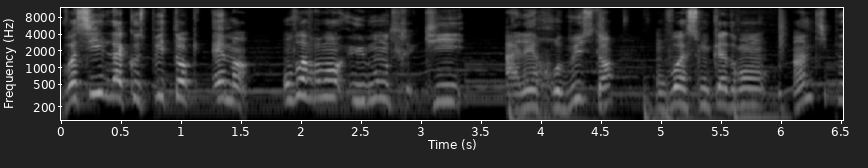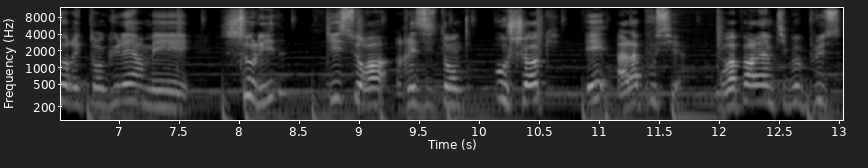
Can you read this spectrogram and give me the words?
Voici la Cospe Tank M1. On voit vraiment une montre qui a l'air robuste. Hein. On voit son cadran un petit peu rectangulaire mais solide qui sera résistante au choc et à la poussière. On va parler un petit peu plus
